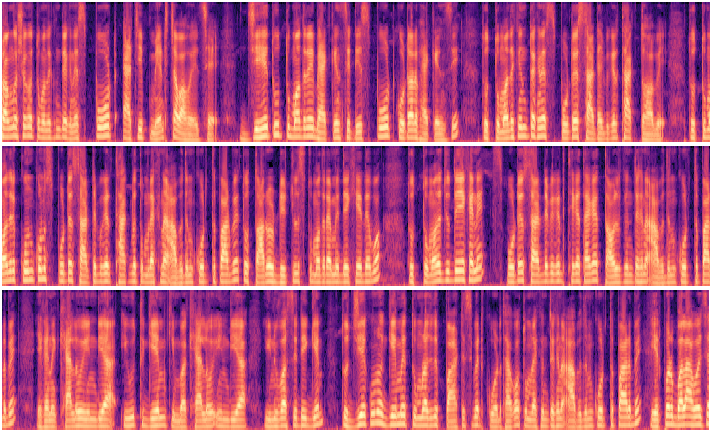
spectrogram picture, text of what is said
সঙ্গে সঙ্গে তোমাদের কিন্তু এখানে স্পোর্ট অ্যাচিভমেন্ট চাওয়া হয়েছে। যেহেতু তোমাদের এই ভ্যাকেন্সিটি স্পোর্ট কোটার ভ্যাকেন্সি তো তোমাদের কিন্তু এখানে স্পোর্টের সার্টিফিকেট থাকতে হবে। তো তোমাদের কোন কোন স্পোর্টের সার্টিফিকেট থাকলে তোমরা এখানে আবেদন করতে পারবে, তো তারও ডিটেলস তোমাদের আমি দেখিয়ে দেবো। তো তোমাদের যদি এখানে স্পোর্টের সার্টিফিকেট থেকে থাকে, তাহলে কিন্তু এখানে আবেদন করতে পারবে। এখানে খেলো ইন্ডিয়া ইউথ গেম কিংবা খেলো ইন্ডিয়া ইউনিভার্সিটি গেম তো যে কোনো গেমে তোমরা যদি পার্টিসিপেট করে থাকো, তোমরা কিন্তু এখানে আবেদন করতে পারবে। এরপর বলা হয়েছে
